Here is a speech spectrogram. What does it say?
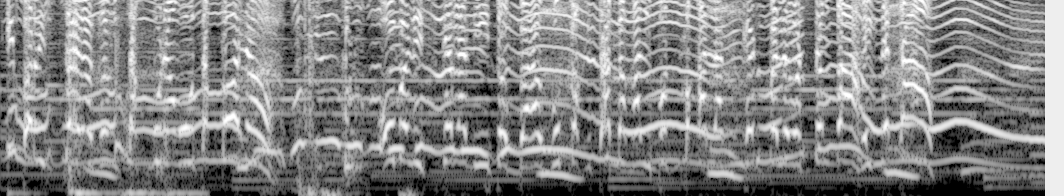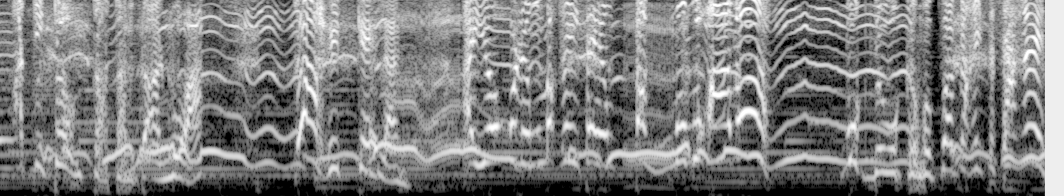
Iba rin talaga ang takbo ng utak mo, no? Umalis ka na dito bago pa kita makalbot makalanggan palabas ng bahay na to! At ito ang tatandaan mo, ha? Kahit kailan, ayoko nang makita yung pagmumukha mo! Huwag na huwag kang magpapakita sa akin!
